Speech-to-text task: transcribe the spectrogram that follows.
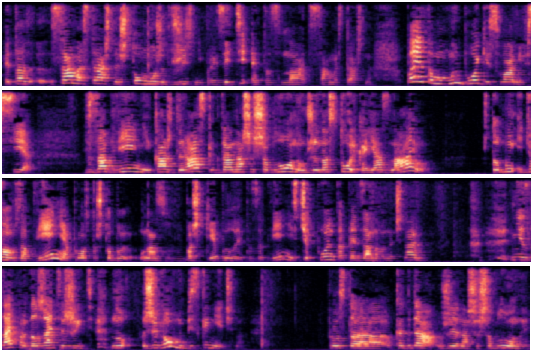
Это э, самое страшное, что может в жизни произойти, это знать. Самое страшное. Поэтому мы, боги, с вами все в забвении каждый раз, когда наши шаблоны уже настолько я знаю, что мы идем в забвение, просто чтобы у нас в башке было это забвение, из чекпоинта опять заново начинаем не знать, продолжать жить. Но живем мы бесконечно. Просто когда уже наши шаблоны,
